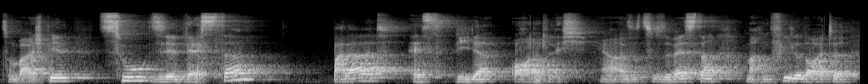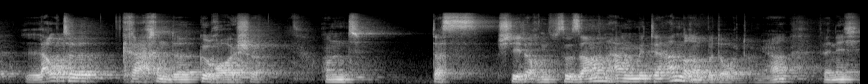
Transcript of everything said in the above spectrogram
zum Beispiel zu Silvester ballert es wieder ordentlich. Ja, also zu Silvester machen viele Leute laute, krachende Geräusche. Und das steht auch im Zusammenhang mit der anderen Bedeutung. Ja. Wenn ich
